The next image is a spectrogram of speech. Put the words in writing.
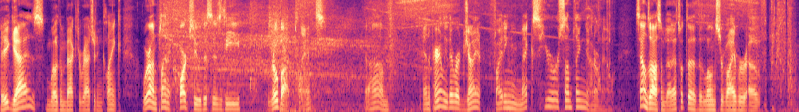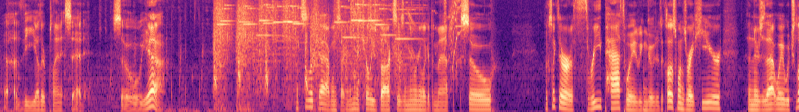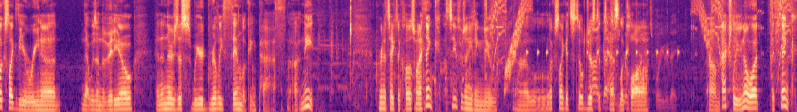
Hey guys, welcome back to Ratchet and Clank. We're on planet Quartu. This is the robot plant. Um, and apparently there were giant fighting mechs here or something. I don't know. Sounds awesome though. That's what the the lone survivor of uh, the other planet said. So yeah. Let's look at one second. I'm gonna kill these boxes and then we're gonna look at the map. So Looks like there are three pathways we can go to. The close one's right here. Then there's that way, which looks like the arena that was in the video. And then there's this weird, really thin-looking path. Uh, neat. We're going to take the close one. I think, let's see if there's anything new. Uh, looks like it's still just a Tesla claw. Um, actually, you know what? I think,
